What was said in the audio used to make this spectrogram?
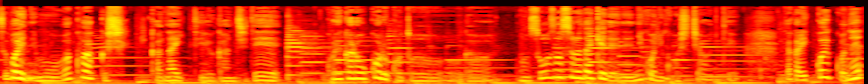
すごいねもうワクワクしかないっていう感じでこれから起こることがもう想像するだけでねニコニコしちゃうっていう。だから一個一個ね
